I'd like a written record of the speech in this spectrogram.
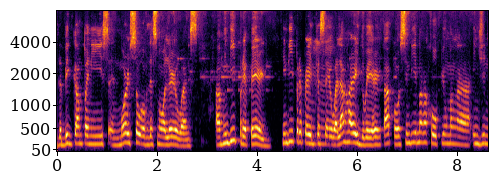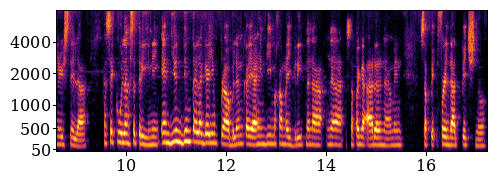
the big companies and more so of the smaller ones, um, hindi prepared. Hindi prepared kasi Mhm. walang hardware, tapos hindi makakope yung mga engineers nila kasi kulang sa training. And yun din talaga yung problem kaya hindi makamigrate na, na, na sa pag-aaral namin sa for that pitch no.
